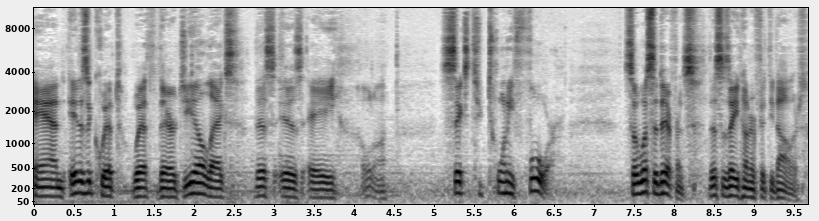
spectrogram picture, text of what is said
And it is equipped with their GLX. This is a, hold on, 6 to 24. So what's the difference? This is $850.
